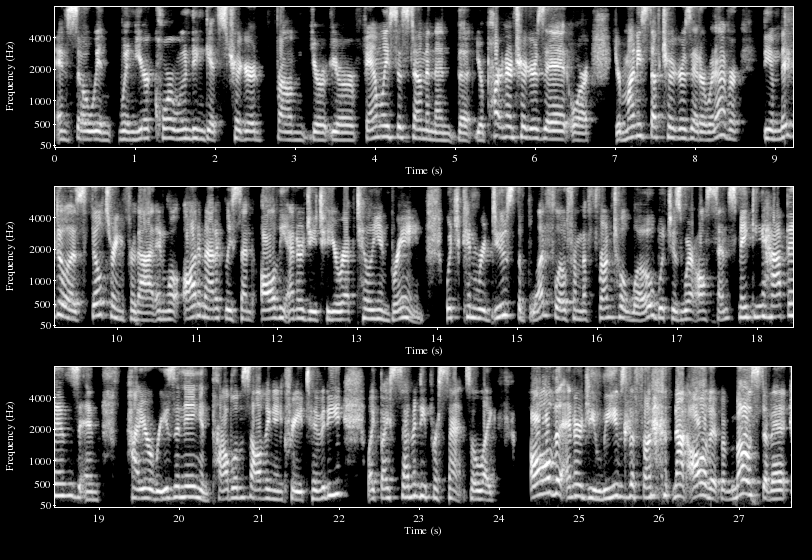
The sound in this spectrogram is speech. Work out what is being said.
And so when when your core wounding gets triggered from your your family system and then the your partner triggers it or your money stuff triggers it or whatever the amygdala is filtering for that and will automatically send all the energy to your reptilian brain which can reduce the blood flow from the frontal lobe which is where all sense making happens and higher reasoning and problem solving and creativity like by 70% so like all the energy leaves the front, not all of it, but most of it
